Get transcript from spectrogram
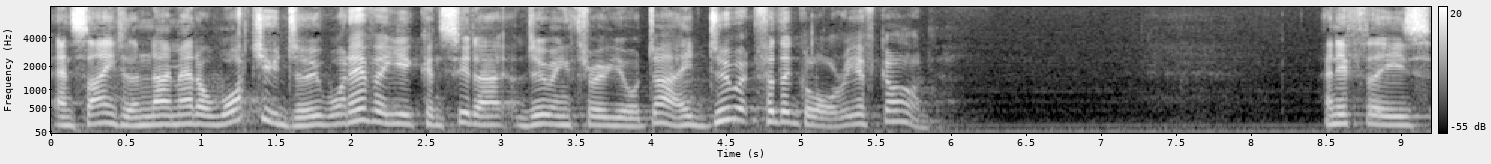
and saying to them, No matter what you do, whatever you consider doing through your day, do it for the glory of God. And if these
